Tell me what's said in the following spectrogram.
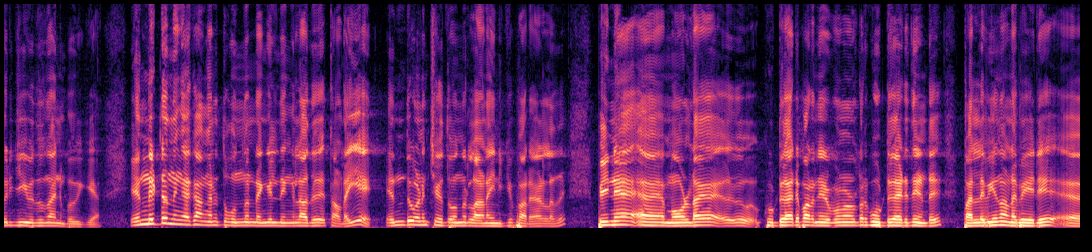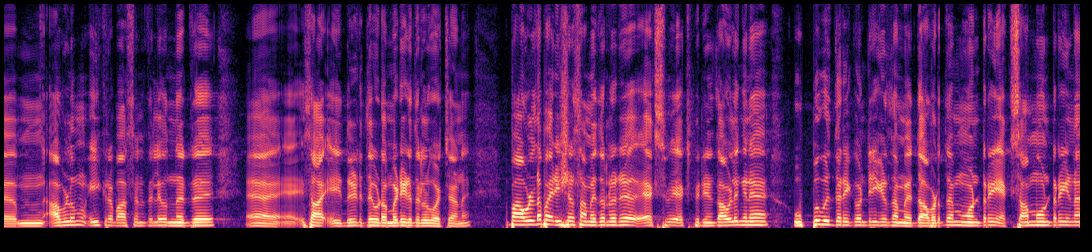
ഒരു ജീവിതം അനുഭവിക്കുക. എന്നിട്ട് നിങ്ങൾക്ക് അങ്ങനെ തോന്നുന്നുണ്ടെങ്കിൽ നിങ്ങൾ അത് തടയേ. എന്ത് വേണം ചെയ്തു എന്നുള്ളതാണ് എനിക്ക് പറയാനുള്ളത്. പിന്നെ മോളുടെ കൂട്ടുകാർ പറഞ്ഞു മോളുടെ കൂട്ടുകാരിതുണ്ട് പല്ലവി എന്നാണ് പേര്. അവളും ഈ കൃപാസനത്തിൽ വന്നിട്ട് ഇതെടുത്ത് ഉടമ്പടി എടുത്തുള്ള കൊച്ചാണ് അപ്പോൾ അവളുടെ പരീക്ഷ സമയത്തുള്ളൊരു എക്സ് എക്സ്പീരിയൻസ് അവളിങ്ങനെ ഉപ്പ് വിതറിക്കൊണ്ടിരിക്കുന്ന സമയത്ത് അവിടുത്തെ മോണിറ്ററി എക്സാം മോണിറ്റർ ചെയ്യണ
